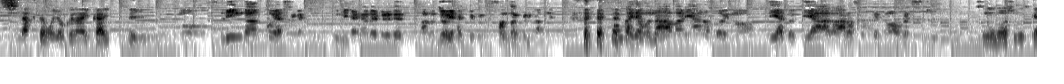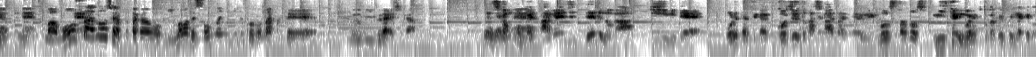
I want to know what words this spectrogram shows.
しなくてもよくないかいっていう。もう、スリンガー小屋しが引くみたいなレベルで、あの、上位入ってくるの散々来るからね。今回でも縄張り争いのディアとディアが争ってるのは俺好き。角同士ぶつけ合ってね。まあ、モンスター同士が戦うの今までそんなに見ることなくて、ムービーぐらいしか。そうしかも今回だよね。ダメージ出るのがいい意味で、俺たちが50とかしか与えてないのに、モンスター同士2500とか出てんだけど、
